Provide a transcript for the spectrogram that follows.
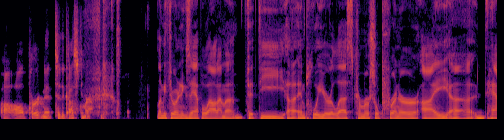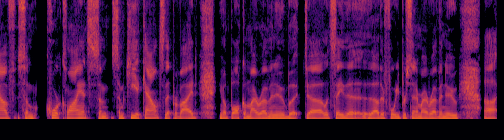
uh, all pertinent to the customer let me throw an example out. I'm a 50 uh, employee or less commercial printer. I uh, have some core clients, some some key accounts that provide you know bulk of my revenue. But uh, let's say the the other 40 percent of my revenue, uh,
